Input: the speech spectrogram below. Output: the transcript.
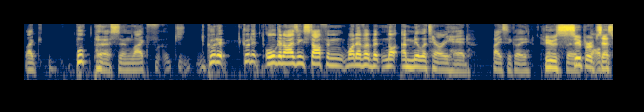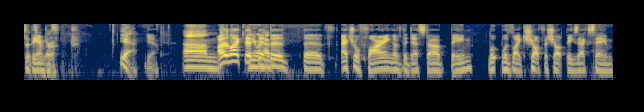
like book person, like f- good at good at organizing stuff and whatever, but not a military head, basically. Who was super obsessed with the Emperor. Yeah. Yeah. Um, I like that the, have- the the actual firing of the Death Star beam was like shot for shot the exact same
